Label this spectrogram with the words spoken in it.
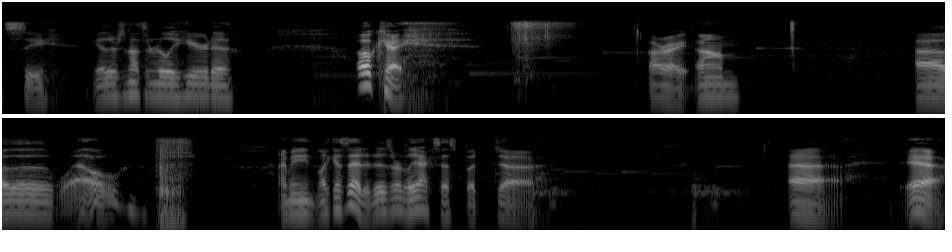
let's see. Yeah, there's nothing really here to... Okay. All right. Um. Uh. Well. I mean, like I said, it is early access, but uh. Uh. Yeah.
